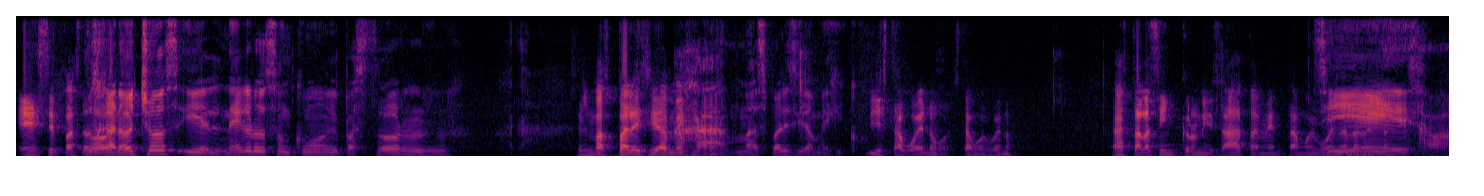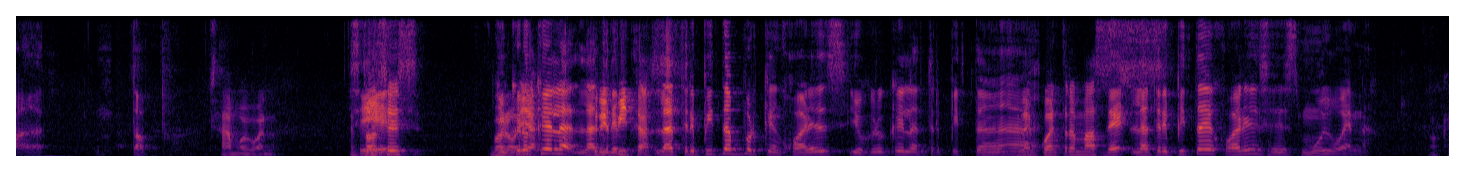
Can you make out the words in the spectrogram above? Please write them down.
ese pastor. los jarochos y el negro son como mi pastor El más parecido a México. Ajá, más parecido a México. Y está bueno, güey, está muy bueno. Hasta la sincronizada también está muy buena, la sí, neta. esa- top. Está muy bueno. Sí. Bueno, yo creo ya, que la, la, tri- tripitas. la tripita, porque en Juárez, yo creo que la tripita. la encuentras más. de- la tripita de Juárez es muy buena. Ok.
